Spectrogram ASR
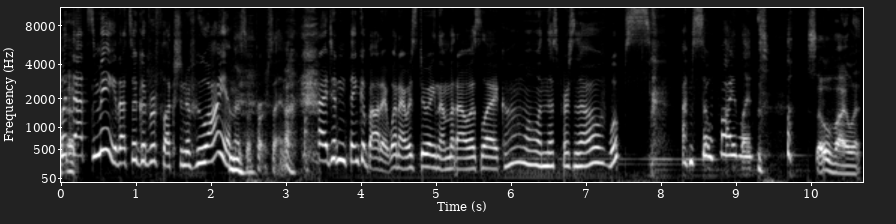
but that's me. That's a good reflection of who I am as a person. I didn't think about it when I was doing them, but I was like, oh, well, when this person, oh, whoops, I'm so violent. so violent.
